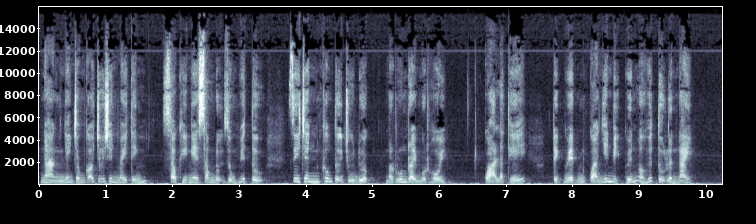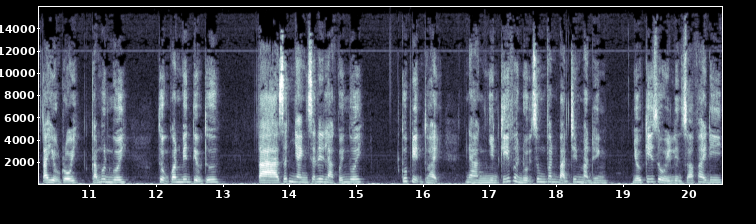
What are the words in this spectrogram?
nàng nhanh chóng gõ chữ trên máy tính, sau khi nghe xong nội dung huyết tự, Di chân không tự chủ được mà run rẩy một hồi. Quả là thế, Tịch Nguyệt quả nhiên bị quyến vào huyết tự lần này. Ta hiểu rồi, cảm ơn ngươi. Thượng Quan Miên tiểu thư, ta rất nhanh sẽ liên lạc với ngươi. Cúp điện thoại, nàng nhìn kỹ vào nội dung văn bản trên màn hình, nhớ kỹ rồi liền xóa file đi,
